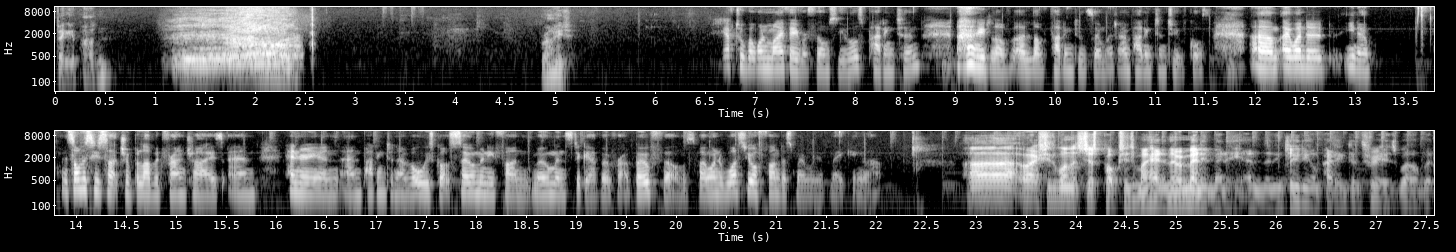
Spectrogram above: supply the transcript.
Beg your pardon? Right. You have to talk about one of my favourite films of yours, Paddington. I love I love Paddington so much, and Paddington 2, of course. Um, I wondered, you know, it's obviously such a beloved franchise, and Henry and, and Paddington have always got so many fun moments together throughout both films. So I wonder, what's your fondest memory of making that? Uh, well, actually, the one that's just popped into my head, and there are many, many, and, and including on Paddington 3 as well, but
